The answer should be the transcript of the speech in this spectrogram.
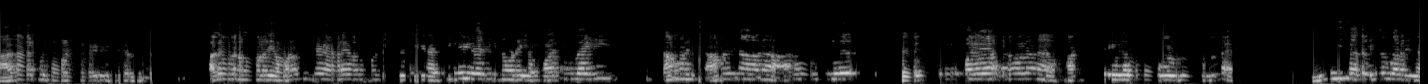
அடக்குமுறை நம்முடைய வாழ்க்கை அடையாளப்படுத்திய கீழடியினுடைய பதிவை நம்ம தமிழ்நாடு அரசு பழைய அளவுல மத்தியில வரல.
